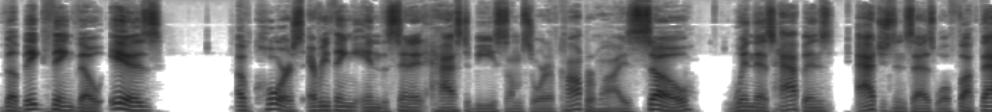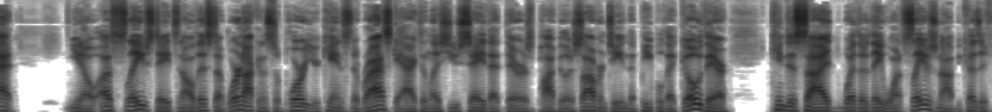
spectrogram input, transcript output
The big thing, though, is, of course, everything in the Senate has to be some sort of compromise. So when this happens, Atchison says, well, fuck that. You know, us slave states and all this stuff, we're not going to support your Kansas Nebraska Act unless you say that there is popular sovereignty and the people that go there can decide whether they want slaves or not. Because if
